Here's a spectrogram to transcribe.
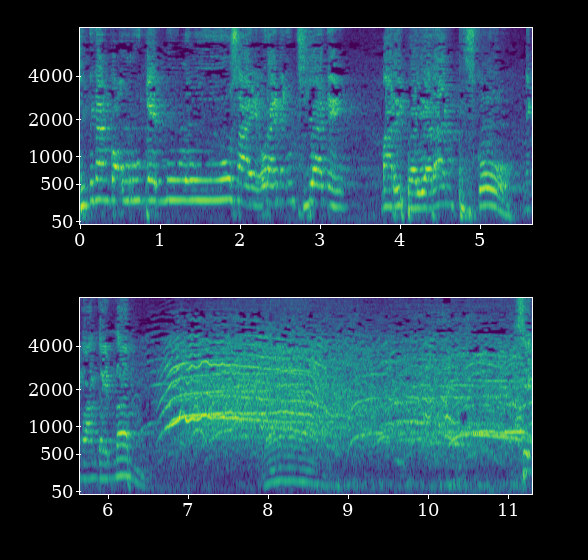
jenengan kok urupe mulu saya orang nek ujian nih. Mari bayaran disko ning lantai 6. Sing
